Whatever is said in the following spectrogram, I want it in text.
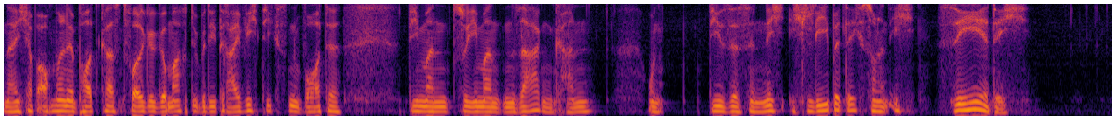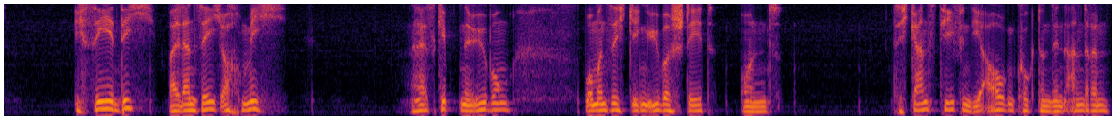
Na, ich habe auch mal eine Podcast-Folge gemacht über die drei wichtigsten Worte, die man zu jemandem sagen kann. Und diese sind nicht ich liebe dich, sondern ich sehe dich. Ich sehe dich, weil dann sehe ich auch mich. Na, es gibt eine Übung, wo man sich gegenübersteht und sich ganz tief in die Augen guckt und den anderen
